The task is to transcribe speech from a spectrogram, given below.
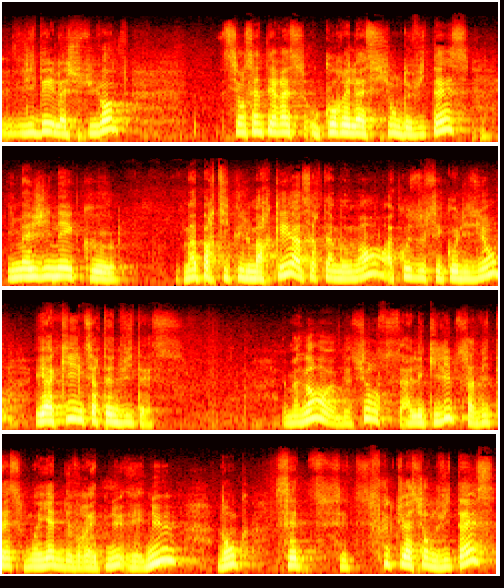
l'idée est la suivante. Si on s'intéresse aux corrélations de vitesse, imaginez que ma particule marquée, à un certain moment, à cause de ces collisions, ait acquis une certaine vitesse. Et maintenant, bien sûr, à l'équilibre, sa vitesse moyenne devrait être nulle. Donc, cette fluctuation de vitesse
